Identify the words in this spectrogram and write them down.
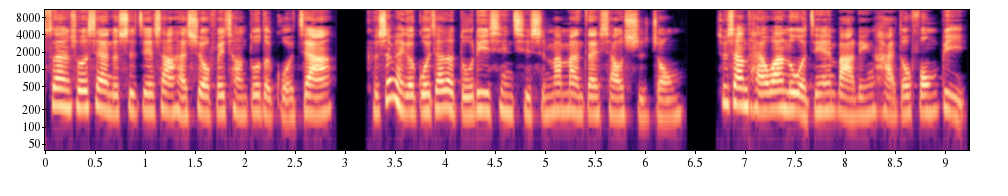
虽然说现在的世界上还是有非常多的国家，可是每个国家的独立性其实慢慢在消失中。就像台湾，如果今天把领海都封闭，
